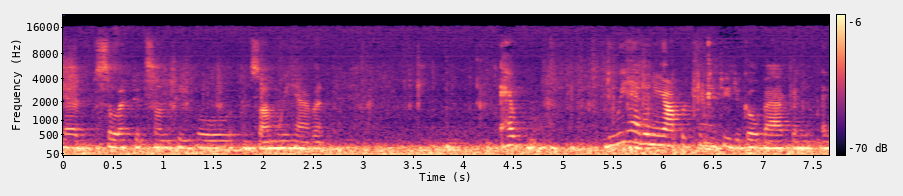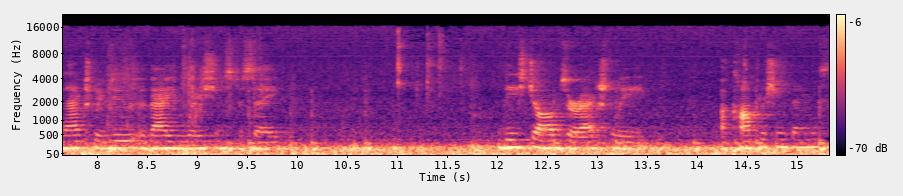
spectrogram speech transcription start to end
had selected some people and some we haven't. Have, do we have any opportunity to go back and, and actually do evaluations to say, these jobs are actually accomplishing things?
